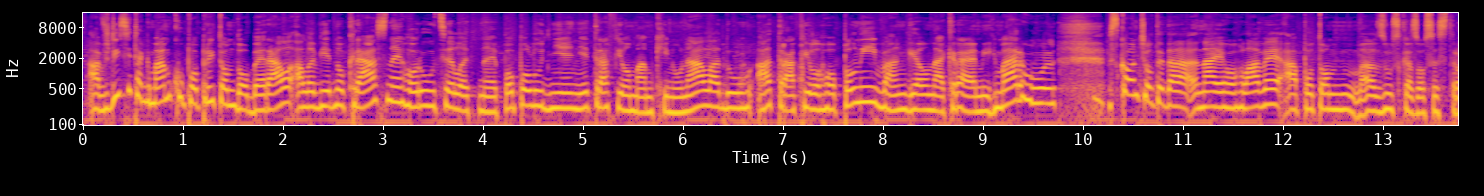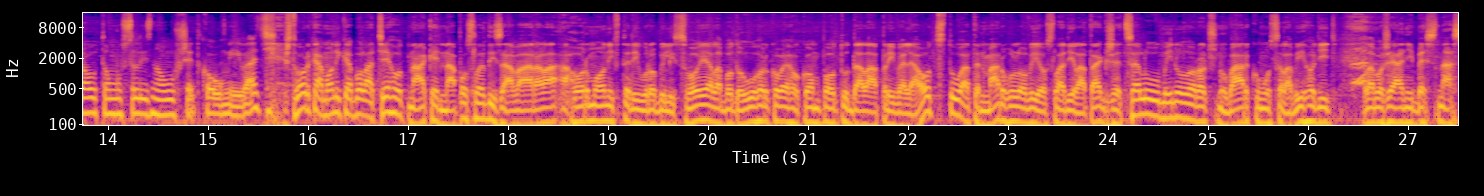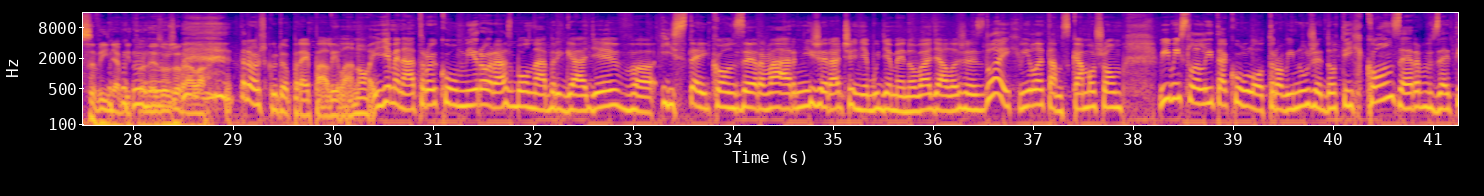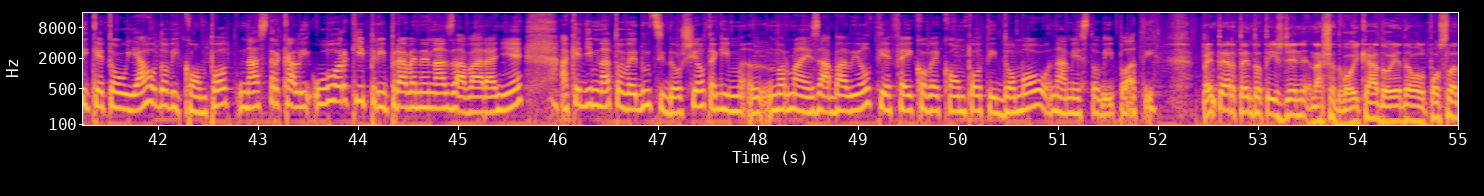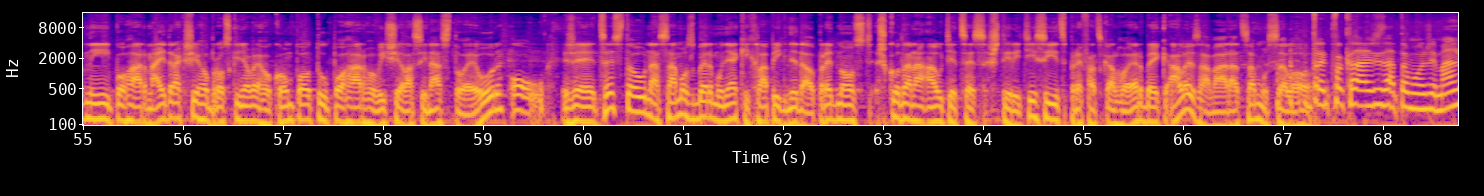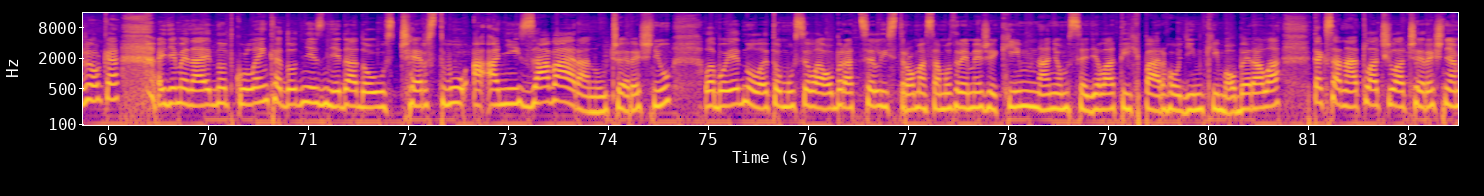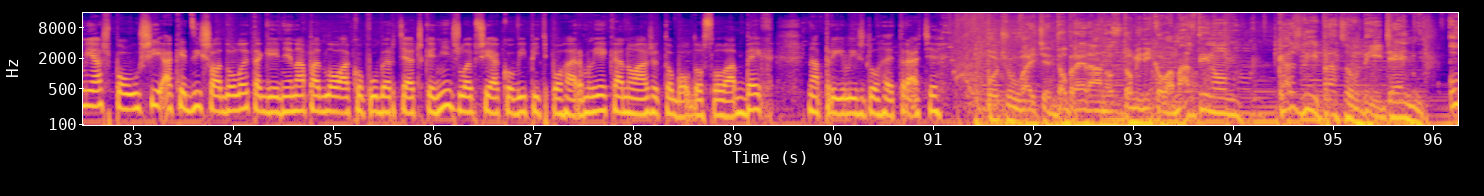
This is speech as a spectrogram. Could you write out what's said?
A vždy si tak mamku popri tom doberal, ale v jedno krásne horúce letné popoludnie netrafil mamkinu náladu a trafil ho plný vangel nakrájaných marhuľ. Skončil teda na jeho hlave a potom Zuzka so sestrou to museli znovu všetko umývať. Štvorka Monika bola tehotná, keď naposledy zavárala a hormóny vtedy urobili svoje, lebo do úhorkového kompótu dala priveľa octu a ten marhulový osladila tak, že celú minuloročnú várku musela vyhodiť, lebo že ani besná svinia by to nezožrala. Trošku to prepálila. No, ideme na trojku. Miro raz bol na brigáde v istej konzervárni, že radšej nebudeme menovať, ale že z dlhej chvíle tam s kamošom vymysleli takú lotrovinu, že do tých konzerv s etiketou jahodový kompot nastrkali úhorky pripravené na zaváranie a keď im na to vedúci došiel, tak im e, normálne zabalil tie fejkové kompoty domov namiesto výplaty. Peter tento týždeň, naša dvojka, dojedol posledný pohár najdrahšieho broskyňového kompótu. Pohár ho vyšiel asi na 100 eur. Oh. Že cestou na samozber mu nejaký chlapík nedal prednosť. Škoda na aute cez 4000, prefackal ho airbag, ale zavárať sa muselo. Predpokladám, že za to môže manželka. A ideme na jednotku. Lenka dodnes nedá do úst čerstvú a ani zaváranú čerešňu, lebo jedno leto musela obrať celý strom a samozrejme, že kým na ňom sedela tých pár hodín, kým oberala, tak sa natlačila čerešňami až po uši a keď zišla dole, tak jej nenapadlo ako puberťačke nič lepšie ako vypiť pohár mlieka, no a že to bol doslova beh na príliš dlhé trate. Počúvajte Dobré ráno s Dominikou a Martinom každý pracovný deň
